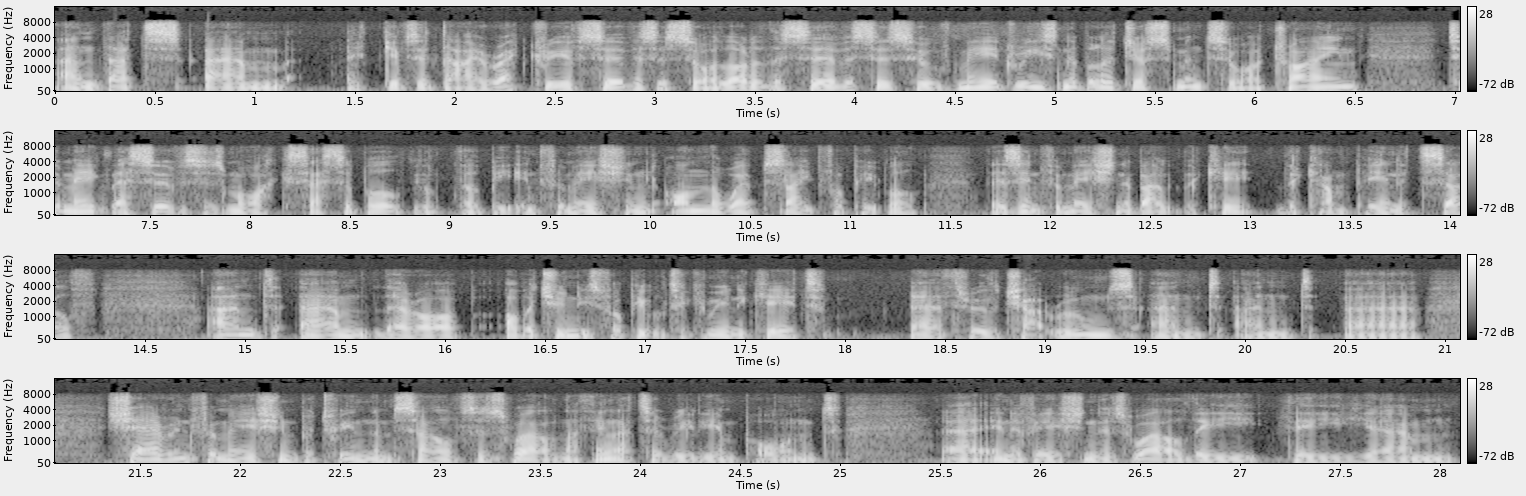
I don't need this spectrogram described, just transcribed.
and that's um, it gives a directory of services. So a lot of the services who've made reasonable adjustments, who are trying to make their services more accessible, there'll be information on the website for people. There's information about the ca- the campaign itself, and um, there are opportunities for people to communicate uh, through the chat rooms and and uh, share information between themselves as well. And I think that's a really important uh, innovation as well. The the um,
